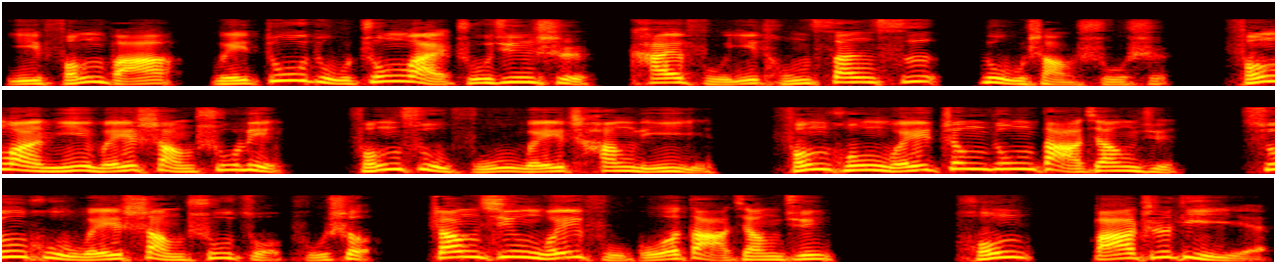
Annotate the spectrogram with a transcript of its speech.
以冯拔为都督中外诸军事，开府仪同三司，录尚书事。冯万尼为尚书令，冯素福为昌黎尹，冯弘为征东大将军，孙护为尚书左仆射，张兴为辅国大将军。弘。拔之地也。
